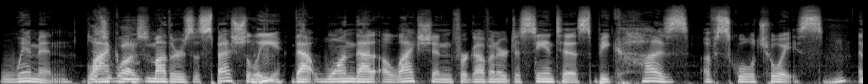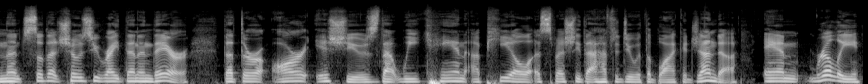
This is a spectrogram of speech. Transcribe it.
women, black m- mothers especially, mm-hmm. that won that election for Governor DeSantis because of school choice. Mm-hmm. And then so that shows you right then and there that there are issues that we can appeal, especially that have to do with the black agenda. And really,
